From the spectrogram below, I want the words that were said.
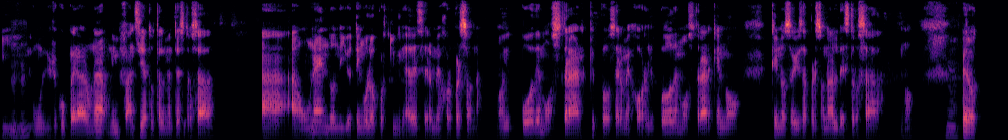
y recuperar una, una, infancia totalmente destrozada a, a, una en donde yo tengo la oportunidad de ser mejor persona, ¿no? Yo puedo demostrar que puedo ser mejor, yo puedo demostrar que no, que no soy esa persona destrozada, ¿no? Pero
